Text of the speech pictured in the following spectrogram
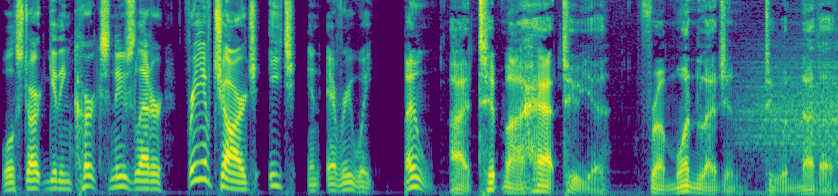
will start getting Kirk's newsletter free of charge each and every week. Boom. I tip my hat to you from one legend to another.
